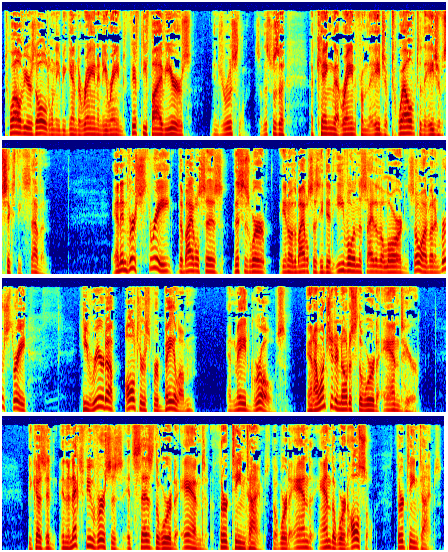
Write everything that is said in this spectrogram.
12 years old when he began to reign, and he reigned 55 years in Jerusalem. So this was a, a king that reigned from the age of 12 to the age of 67. And in verse 3, the Bible says, this is where, you know, the Bible says he did evil in the sight of the Lord and so on. But in verse 3, he reared up altars for Baalim and made groves. And I want you to notice the word and here because it, in the next few verses it says the word and 13 times. The word and and the word also 13 times.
